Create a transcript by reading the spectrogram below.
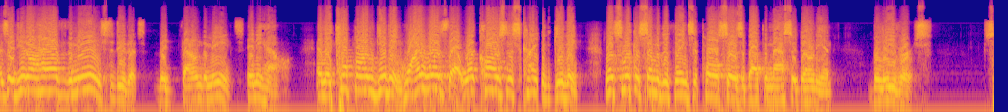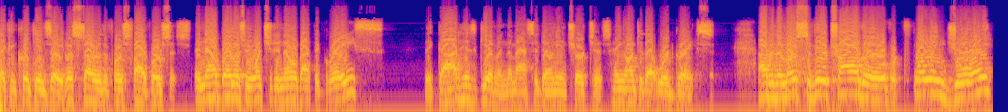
I said, you don't have the means to do this. They found the means anyhow. And they kept on giving. Why was that? What caused this kind of giving? Let's look at some of the things that Paul says about the Macedonian believers. 2 Corinthians 8. Let's start with the first five verses. And now, brothers, we want you to know about the grace that God has given the Macedonian churches. Hang on to that word grace. Out of the most severe trial, their overflowing joy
